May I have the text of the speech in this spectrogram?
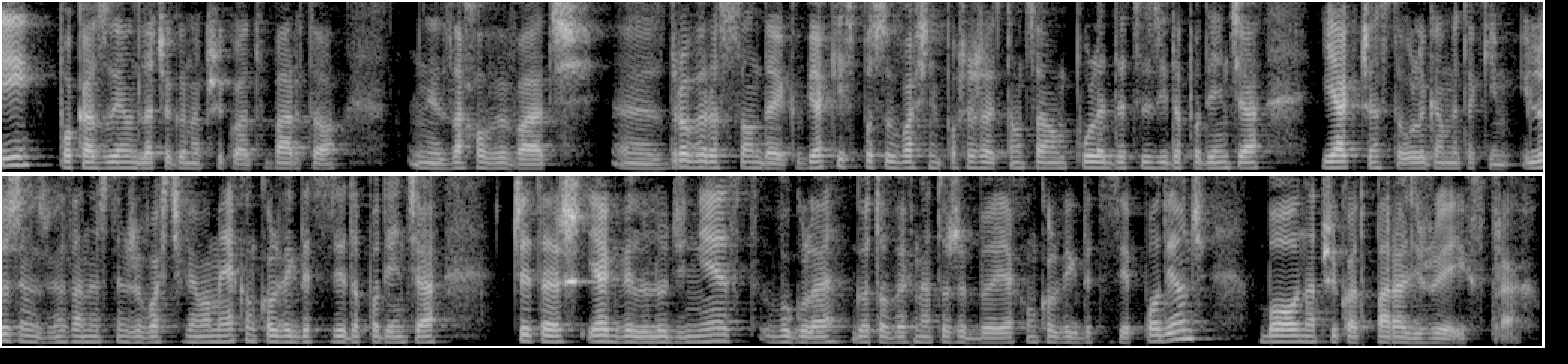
i pokazują, dlaczego na przykład warto zachowywać e, zdrowy rozsądek, w jaki sposób właśnie poszerzać tą całą pulę decyzji do podjęcia, jak często ulegamy takim iluzjom związanym z tym, że właściwie mamy jakąkolwiek decyzję do podjęcia, czy też jak wielu ludzi nie jest w ogóle gotowych na to, żeby jakąkolwiek decyzję podjąć, bo na przykład paraliżuje ich strach.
